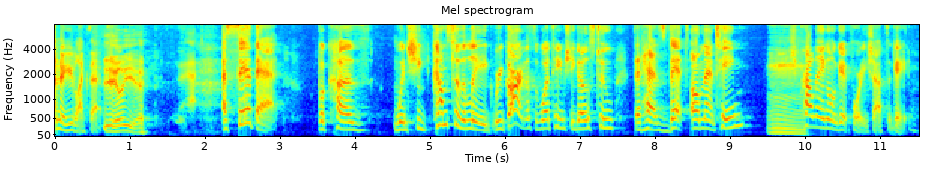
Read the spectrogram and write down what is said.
I know you like that. Hell yeah. I said that because when she comes to the league, regardless of what team she goes to that has vets on that team, mm. she probably ain't gonna get 40 shots a game.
